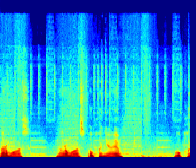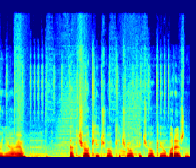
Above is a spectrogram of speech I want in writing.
Нормас. Нормас. Обганяємо. Обганяємо. Так, чуваки, чуваки, чуваки, чуваки, обережно.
